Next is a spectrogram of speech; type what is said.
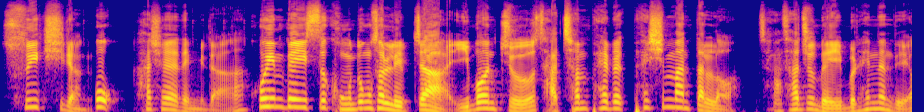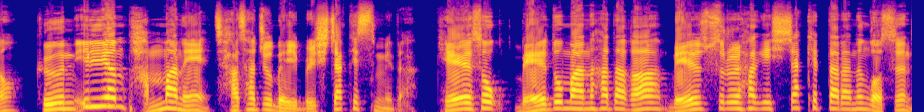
수익 실현 꼭 하셔야 됩니다. 코인베이스 공동 설립자 이번 주 4,880만 달러 자사주 매입을 했는데요. 근 1년 반 만에 자사주 매입을 시작했습니다. 계속 매도만 하다가 매수를 하기 시작했다라는 것은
